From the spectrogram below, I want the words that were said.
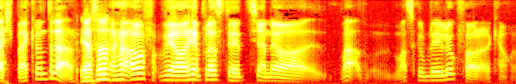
Flashback runt det där. Jaså? Ja, för jag helt plötsligt kände jag man skulle bli lokförare kanske.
